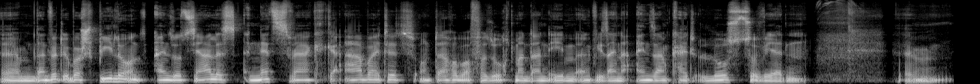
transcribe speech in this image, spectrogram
Ähm, dann wird über Spiele und ein soziales Netzwerk gearbeitet und darüber versucht man dann eben irgendwie seine Einsamkeit loszuwerden. Ähm,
